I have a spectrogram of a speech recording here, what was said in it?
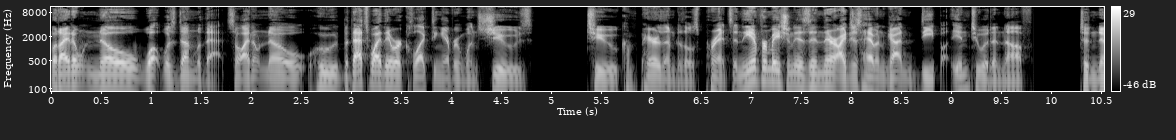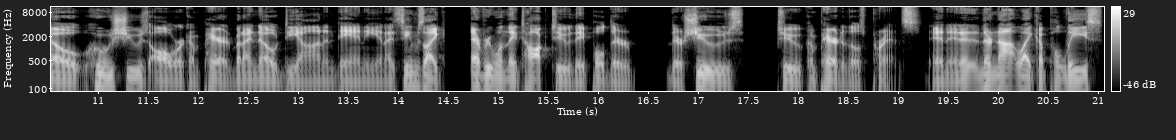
But I don't know what was done with that. So I don't know who, but that's why they were collecting everyone's shoes to compare them to those prints. And the information is in there. I just haven't gotten deep into it enough to know whose shoes all were compared. But I know Dion and Danny, and it seems like everyone they talked to, they pulled their their shoes to compare to those prints. And and they're not like a police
